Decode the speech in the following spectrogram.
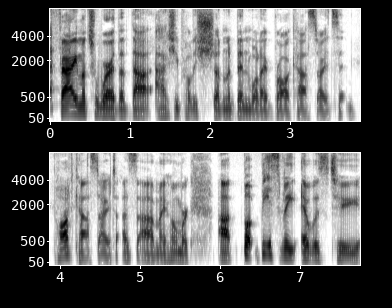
very much aware that that actually probably shouldn't have been what I broadcast out, podcast out as uh, my homework. Uh, but basically, it was to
